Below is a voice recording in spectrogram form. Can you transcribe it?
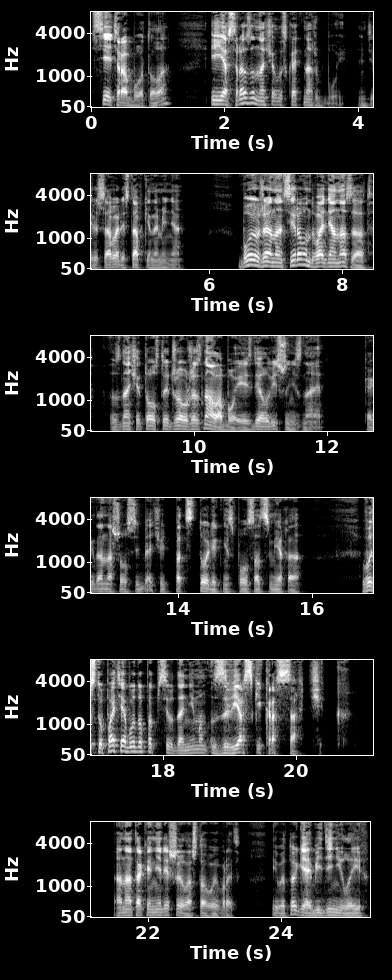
Сеть работала, и я сразу начал искать наш бой. Интересовали ставки на меня. Бой уже анонсирован два дня назад. Значит, Толстый Джо уже знал о бое и сделал вид, что не знает. Когда нашел себя, чуть под столик не сполз от смеха. Выступать я буду под псевдонимом «Зверский красавчик». Она так и не решила, что выбрать, и в итоге объединила их.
